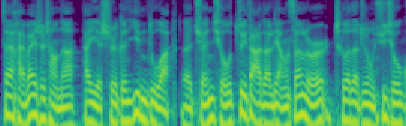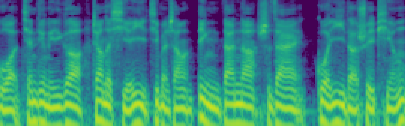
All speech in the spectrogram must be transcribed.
在海外市场呢，它也是跟印度啊，呃，全球最大的两三轮车的这种需求国签订了一个这样的协议，基本上订单呢是在过亿的水平。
